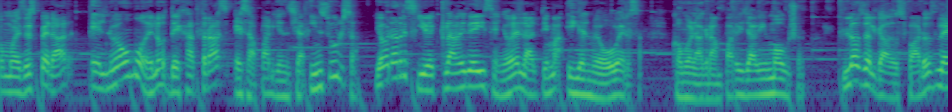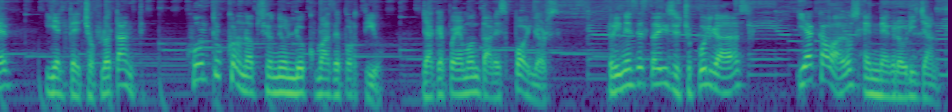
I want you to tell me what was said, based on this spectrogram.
Como es de esperar, el nuevo modelo deja atrás esa apariencia insulsa y ahora recibe claves de diseño del Altima y del nuevo Versa, como la gran parrilla V-Motion, los delgados faros LED y el techo flotante, junto con una opción de un look más deportivo, ya que puede montar spoilers, rines de hasta 18 pulgadas y acabados en negro brillante.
